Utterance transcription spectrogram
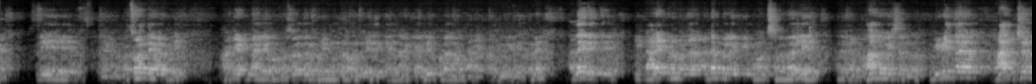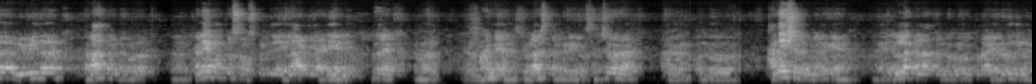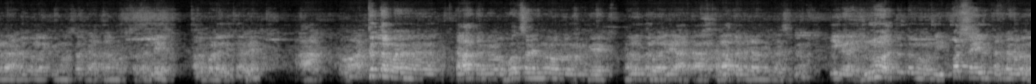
ಶ್ರೀ ಬಸವನದೇವರ ಗುಡಿ. ಮೇಲೆ ಇರುವ ಬಸವನದೇವರ ಗುಡಿ ಮುಂದೆ ಒಂದು ವೇದಿಕೆಯನ್ನು ಹಾಕಿ ಅಲ್ಲಿಯೂ ಕೂಡ ನಾವು ಕಾರ್ಯಕ್ರಮ ನೀಡಿದ್ದೇವೆ. ಅದೇ ರೀತಿ ಈ ಕಾರ್ಯಕ್ರಮದ ಅಡ್ಡಪಲ್ಲಕ್ಕಿ ಮಹೋತ್ಸವದಲ್ಲಿ ಭಾಗವಹಿಸಲು ವಿವಿಧ ರಾಜ್ಯದ ವಿವಿಧ ಕಲಾ ತಂಡಗಳು ಕಲೆ ಮತ್ತು ಸಂಸ್ಕೃತಿಯ ಇಲಾಖೆಯ ಅಡಿಯಲ್ಲಿ. ಅಂದರೆ ನಮ್ಮ ಮಾನ್ಯ ಶಿವರಾಜ್ ತಂಗಡಿ ಸಚಿವರ ಒಂದು ಆದೇಶದ ಮೇರೆಗೆ ಎಲ್ಲ ಕಲಾ ತಂಡಗಳು ಕೂಡ ಎರಡು ದಿನಗಳ ಅಡಪಲ್ಲಕ್ಕಿ ಮಹೋತ್ಸವ ಜಾತ್ರಾ ಮಹೋತ್ಸವದಲ್ಲಿ ಪಾಲ್ಗೊಳ್ಳಲಿದ್ದಾರೆ. ಆ, ಅತ್ಯುತ್ತಮ ಕಲಾ ತಂಡಗಳು ಹೋದ ಅವರು ನಮಗೆ ಬರುವ ತರುವಲ್ಲಿ ಆ ಕಲಾತಂಡಗಳನ್ನು ಕಲಾ ತಂಡಗಳನ್ನು ಕಳಿಸಿದ್ರು. ಈಗ ಇನ್ನೂ ಅತ್ಯುತ್ತಮ ಒಂದು ಇಪ್ಪತ್ತೈದು ತಂಡಗಳು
